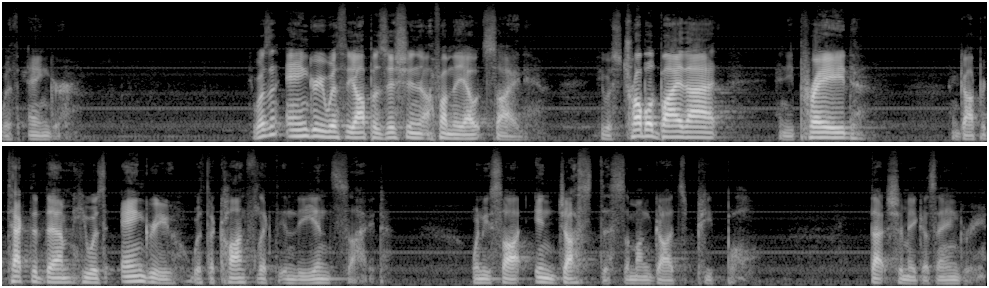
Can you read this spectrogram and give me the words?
with anger. He wasn't angry with the opposition from the outside. He was troubled by that, and he prayed, and God protected them. He was angry with the conflict in the inside when he saw injustice among God's people. That should make us angry.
